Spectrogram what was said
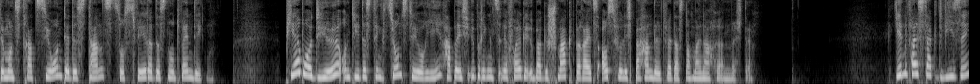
Demonstration der Distanz zur Sphäre des Notwendigen. Pierre Bourdieu und die Distinktionstheorie habe ich übrigens in der Folge über Geschmack bereits ausführlich behandelt, wer das nochmal nachhören möchte. Jedenfalls sagt Wiesing,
